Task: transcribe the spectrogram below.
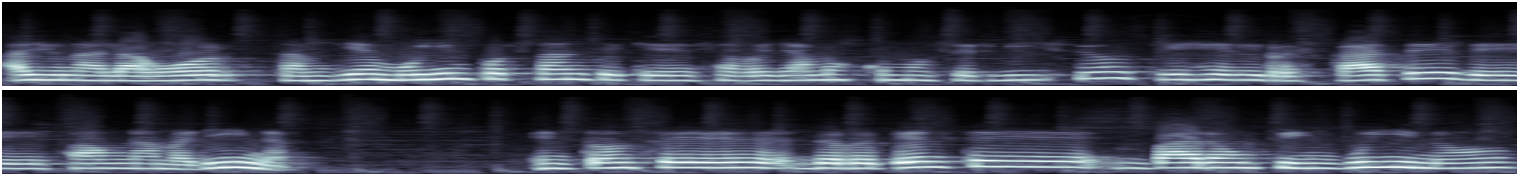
hay una labor también muy importante que desarrollamos como servicio, que es el rescate de fauna marina. Entonces, de repente vara un pingüino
